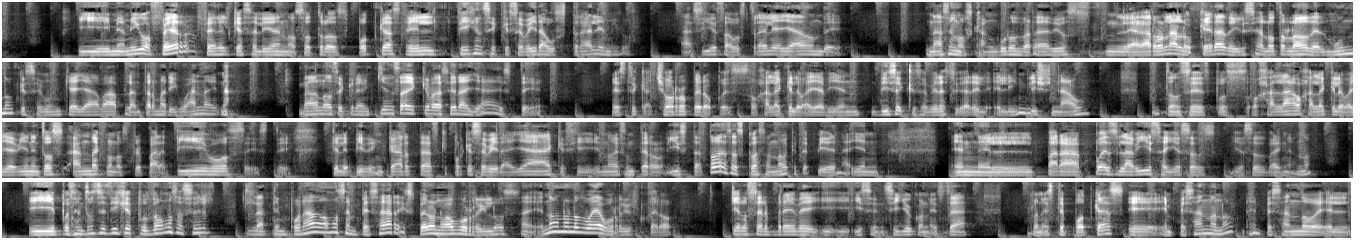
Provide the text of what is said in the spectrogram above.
Y mi amigo Fer, Fer el que ha salido en nosotros podcast, él, fíjense que se va a ir a Australia, amigo. Así es, Australia, allá donde nacen los canguros, ¿verdad? Dios le agarró la loquera de irse al otro lado del mundo, que según que allá va a plantar marihuana y nada. No, no se crean. ¿Quién sabe qué va a hacer allá este, este cachorro? Pero pues ojalá que le vaya bien. Dice que se viera a estudiar el, el, English Now. Entonces, pues ojalá, ojalá que le vaya bien. Entonces anda con los preparativos, este, que le piden cartas, que por qué se va a ir allá, que si no es un terrorista, todas esas cosas, ¿no? Que te piden ahí en, en el para pues la visa y esas y esas vainas, ¿no? Y pues entonces dije, pues vamos a hacer la temporada, vamos a empezar, espero no aburrirlos. No, no los voy a aburrir, pero quiero ser breve y, y sencillo con esta con este podcast, eh, empezando, ¿no? Empezando el,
